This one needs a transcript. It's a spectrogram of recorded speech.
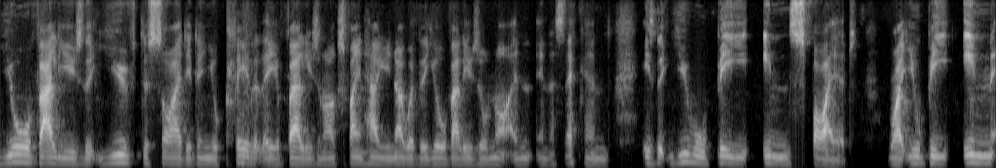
your values that you've decided and you're clear that they're your values and i'll explain how you know whether they're your values or not in, in a second is that you will be inspired right? You'll be in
